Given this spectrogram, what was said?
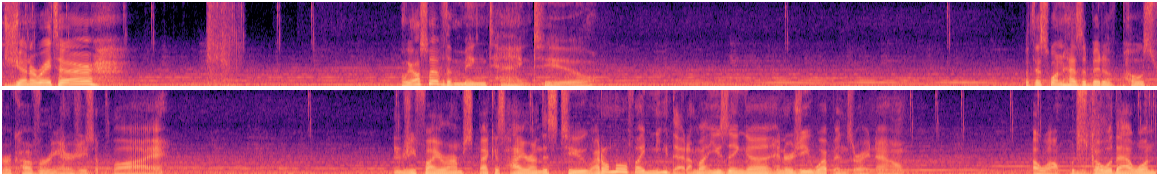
Generator. We also have the Ming Tang too. But this one has a bit of post-recovery energy supply. Energy firearm spec is higher on this too. I don't know if I need that. I'm not using uh, energy weapons right now. Oh well, we'll just go with that one.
